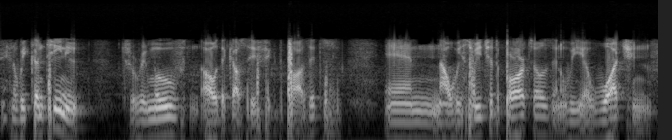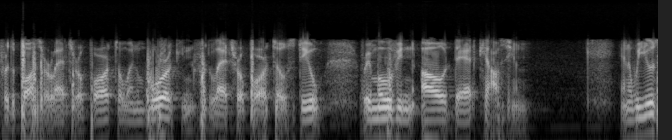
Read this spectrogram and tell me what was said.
and we continued to remove all the calcific deposits. And now we switch the portals, and we are watching for the posterior lateral portal and working for the lateral portal, still removing all that calcium. And we used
